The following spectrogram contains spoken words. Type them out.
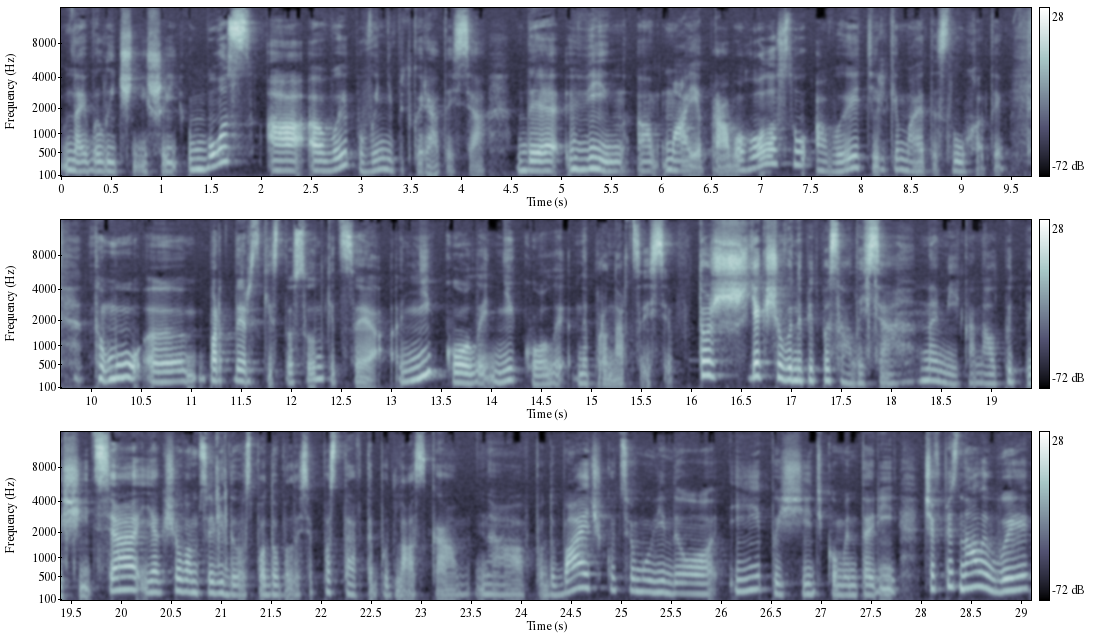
найвеличніший бос, а ви повинні підкорятися, де він має право голосу, а ви тільки маєте слухати. Тому е, партнерські стосунки це ніколи, ніколи не про нарцисів. Тож, якщо ви не підписалися на мій канал, підпишіться. Якщо вам це відео сподобалося, поставте, будь ласка, вподобаєчку цьому відео і пишіть коментарі. Чи впізнали ви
